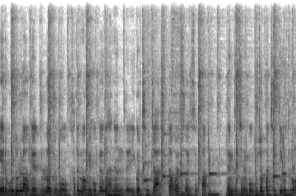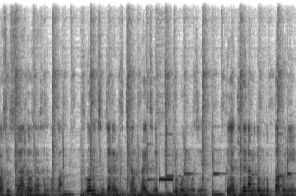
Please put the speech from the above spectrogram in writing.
얘를 못 올라오게 눌러주고 카드 먹이고 끌고 다녔는데 이걸 진짜 아쉽다고 할 수가 있을까? 램프티는 뭐 무조건 제끼고 들어갈 수 있어야 한다고 생각하는 건가? 그거는 진짜 램프티랑 브라이튼의 X로 보이는 거지 그냥 기대감이 너무 높다 보니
